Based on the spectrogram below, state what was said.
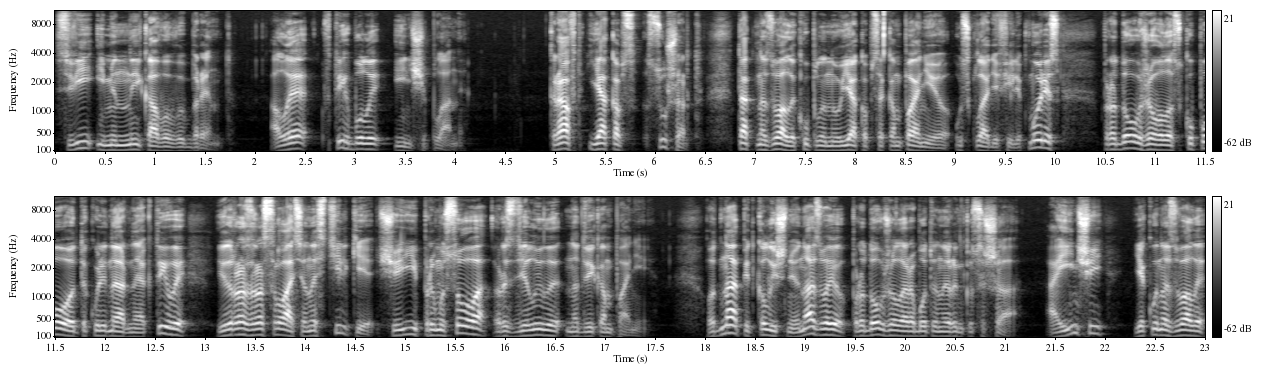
свій іменний кавовий бренд. Але в тих були інші плани. Крафт Якобс Сушарт, так назвали куплену у Якобса компанію у складі Філіп Моріс, продовжувала скуповувати кулінарні активи і розрослася настільки, що її примусово розділили на дві компанії. Одна під колишньою назвою продовжувала роботу на ринку США, а іншій, яку назвали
